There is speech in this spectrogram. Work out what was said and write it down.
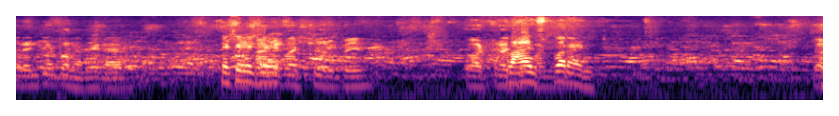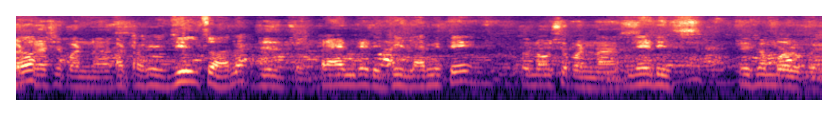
रेंटवर पण आहे काय? कसे कसे? साडेपाचशे रुपये. तो अठराशे ट्रान्सपरंट. पन्नास. तो अठराशे पन्नास. अठराशे जीलचं आहे ना? जेलचं. Branded gel. आणि ते? तो नऊशे पन्नास. लेडीज. ते शंभर रुपये.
